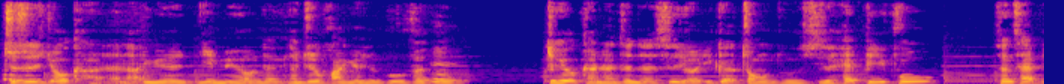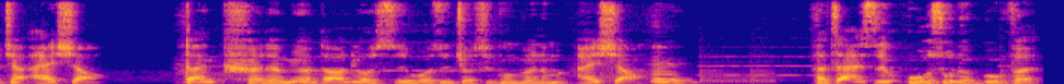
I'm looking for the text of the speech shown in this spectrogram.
就是有可能啊，因为也没有那那就是还原的部分，嗯。就有可能真的是有一个种族是黑皮肤，身材比较矮小，但可能没有到六十或是九十公分那么矮小。嗯。那再来是巫术的部分，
